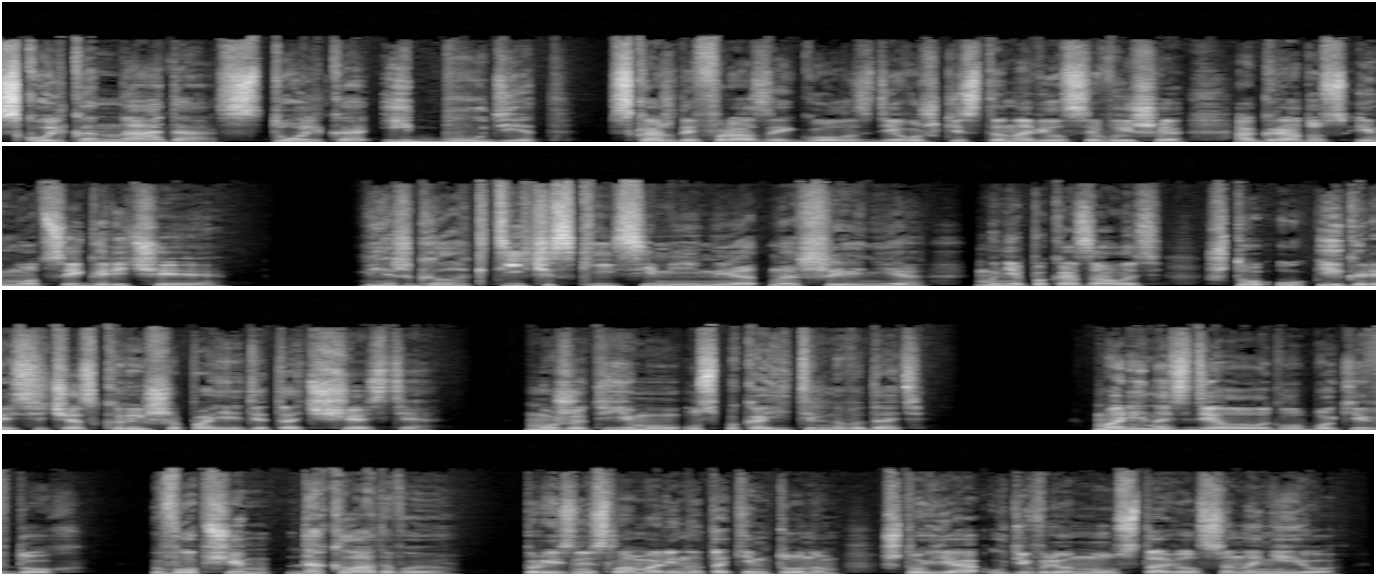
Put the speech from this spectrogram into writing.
Сколько надо, столько и будет. С каждой фразой голос девушки становился выше, а градус эмоций горячее. «Межгалактические семейные отношения!» Мне показалось, что у Игоря сейчас крыша поедет от счастья. Может, ему успокоительного дать? Марина сделала глубокий вдох. «В общем, докладываю», — произнесла Марина таким тоном, что я удивленно уставился на нее —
